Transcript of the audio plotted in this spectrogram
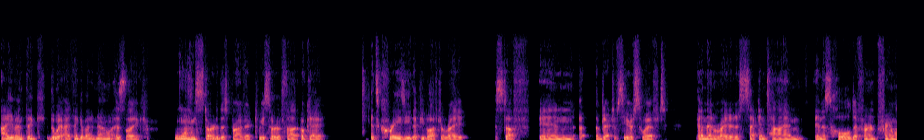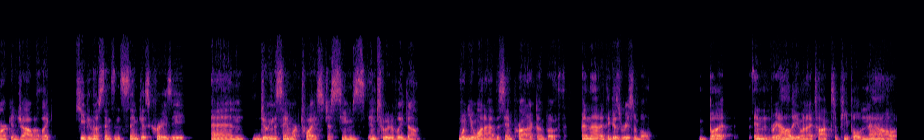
I even think the way I think about it now is like when we started this project, we sort of thought, okay, it's crazy that people have to write stuff in Objective C or Swift and then write it a second time in this whole different framework in Java. Like keeping those things in sync is crazy, and doing the same work twice just seems intuitively dumb when you want to have the same product on both. And that I think is reasonable. But in reality, when I talk to people now,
